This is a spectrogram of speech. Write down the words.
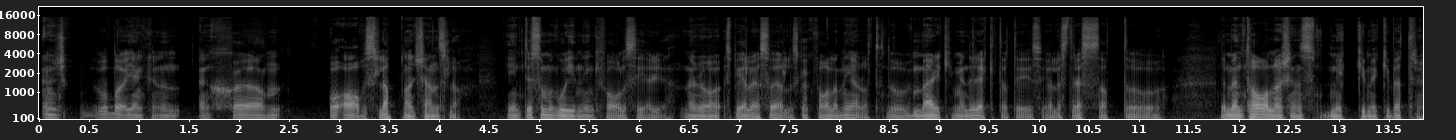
Det var bara egentligen en, en skön och avslappnad känsla. Det är inte som att gå in i en kvalserie när du spelar SHL och ska kvala neråt. Då märker man direkt att det är så jävla stressat och det mentala känns mycket, mycket bättre.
